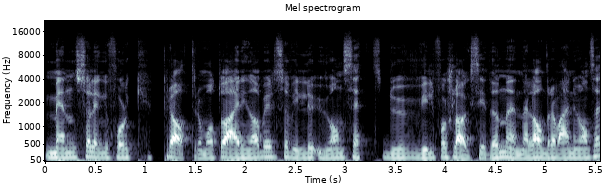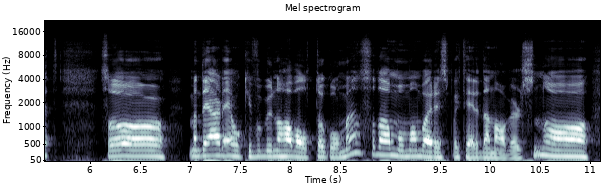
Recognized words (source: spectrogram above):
men så lenge folk prater om at du er inhabil, så vil det uansett Du vil få slagside den ene eller andre veien uansett. Så, men det er det Hockeyforbundet har valgt å gå med, så da må man bare respektere den avgjørelsen og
